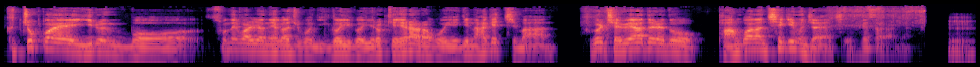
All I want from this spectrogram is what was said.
그쪽과의 일은 뭐 손해 관련해 가지고는 이거 이거 이렇게 해라라고 얘기는 하겠지만 그걸 제외하더라도 방관한 책임은 져야지 회사라면 음.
